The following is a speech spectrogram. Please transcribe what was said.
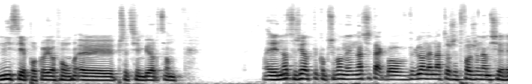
misję pokojową przedsiębiorcom. No cóż, ja tylko przypomnę, znaczy tak, bo wygląda na to, że tworzy nam się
